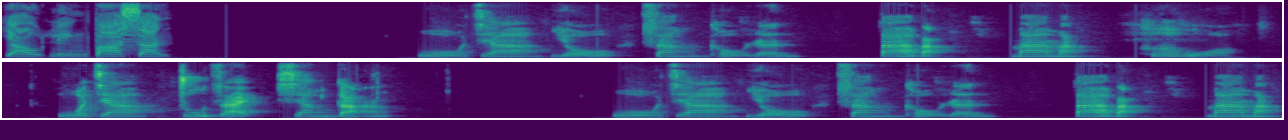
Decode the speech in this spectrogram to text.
幺零八三。我家有三口人：爸爸妈妈和我。我家住在香港。我家有三口人：爸爸妈妈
